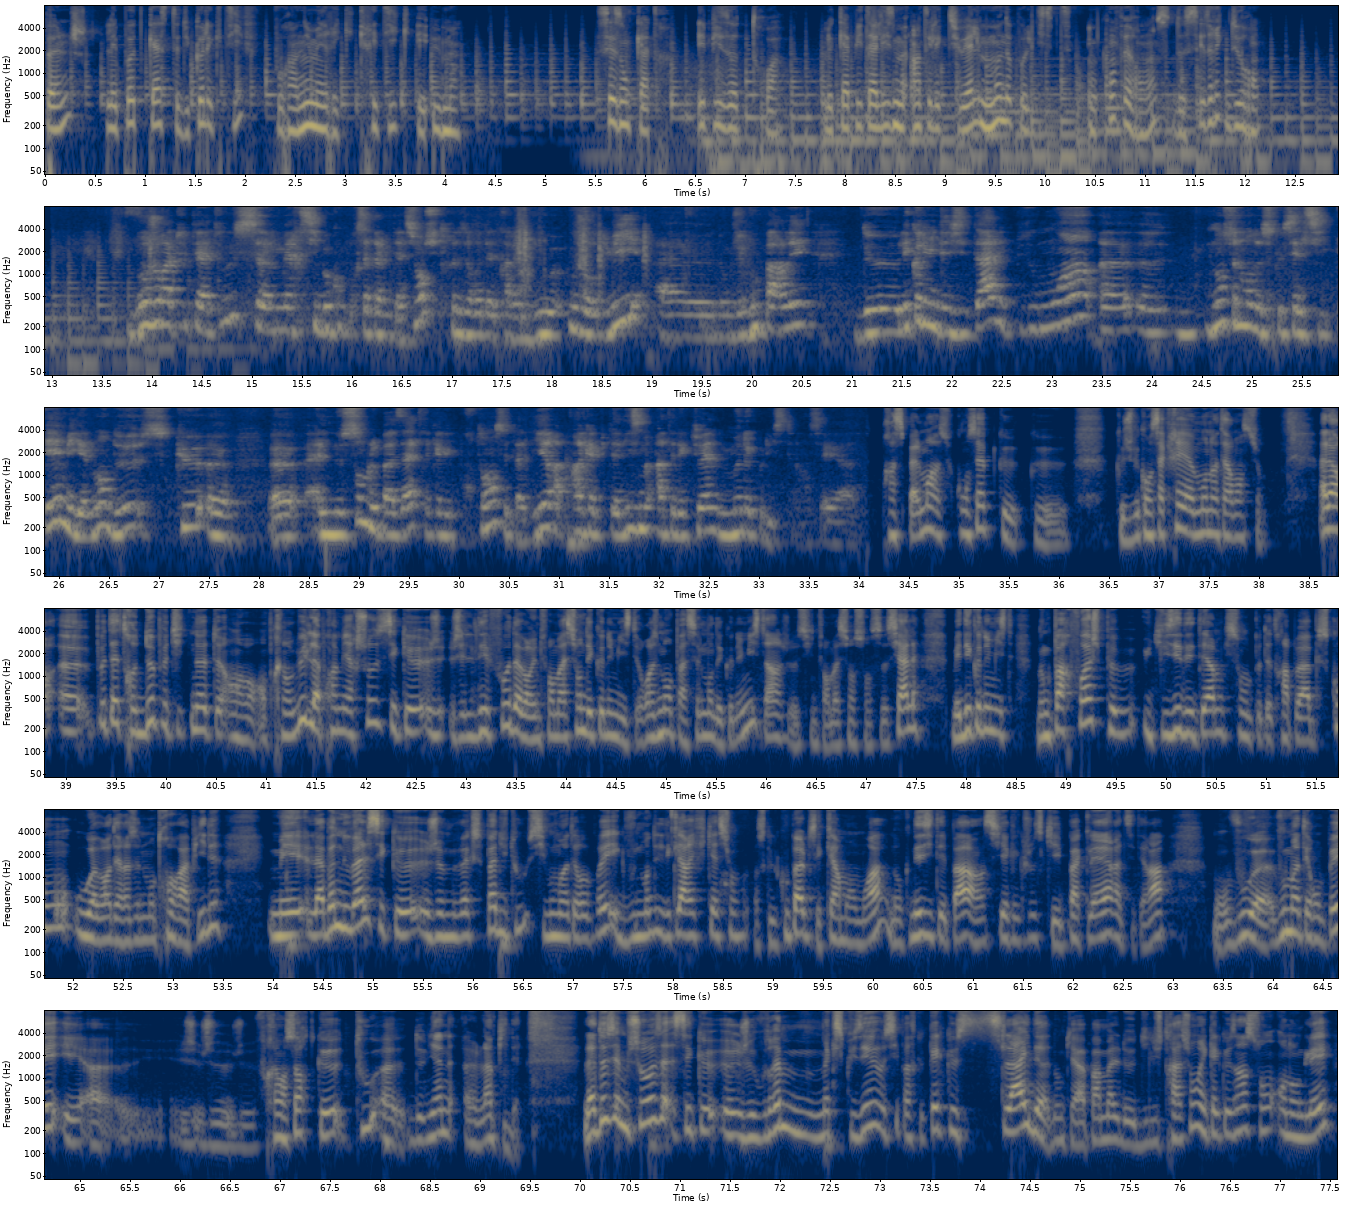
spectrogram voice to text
Punch, les podcasts du collectif pour un numérique critique et humain. Saison 4, épisode 3. Le capitalisme intellectuel monopoliste. Une conférence de Cédric Durand. Bonjour à toutes et à tous, merci beaucoup pour cette invitation. Je suis très heureux d'être avec vous aujourd'hui. Euh, donc je vais vous parler de l'économie digitale, plus ou moins euh, euh, non seulement de ce que celle-ci est, mais également de ce que euh, elle ne semble pas être et qu'elle est pourtant, c'est-à-dire un capitalisme intellectuel monopoliste. C'est principalement à ce concept que, que, que je vais consacrer à mon intervention. Alors, euh, peut-être deux petites notes en, préambule. La première chose, c'est que j'ai le défaut d'avoir une formation d'économiste. Heureusement, pas seulement d'économiste, hein, j'ai aussi une formation en sciences sociales, mais d'économiste. Donc parfois, je peux utiliser des termes qui sont peut-être un peu abscons ou avoir des raisonnements trop rapides. Mais la bonne nouvelle, c'est que je me vexe pas du tout si vous m'interrompez et que vous demandez des clarifications. Parce que le coupable, c'est clairement moi. Donc n'hésitez pas, hein, s'il y a quelque chose qui est pas clair, etc. Bon, vous, euh, vous m'interrompez et euh, je, je, je, ferai en sorte que tout euh, devienne euh, limpide. La deuxième chose, c'est que euh, je voudrais m'excuser aussi parce que quelques slides, donc il y a pas mal d'illustrations et quelques-uns sont en anglais,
